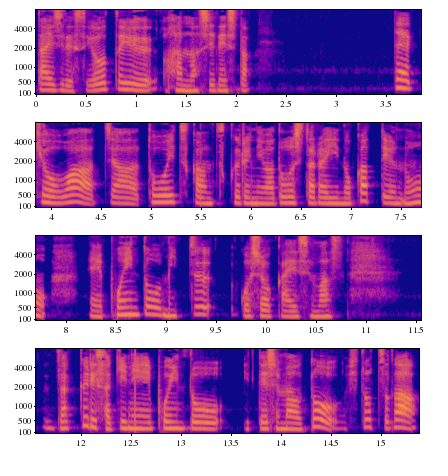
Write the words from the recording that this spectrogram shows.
大事ですよというお話でした。で、今日は、じゃあ、統一感作るにはどうしたらいいのかっていうのを、えーポイントを3つご紹介します。ざっくり先にポイントを言ってしまうと、1つが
